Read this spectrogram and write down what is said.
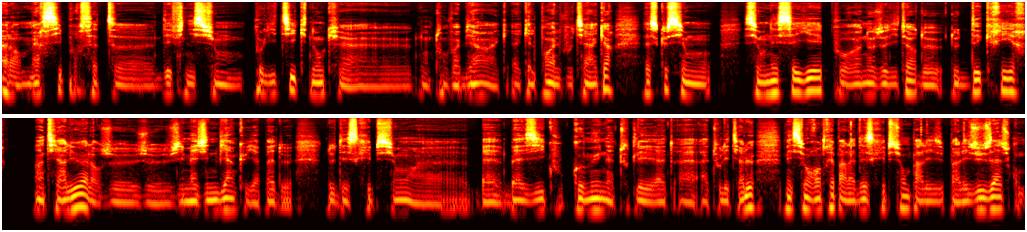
Alors merci pour cette euh, définition politique donc euh, dont on voit bien à, quel point elle vous tient à cœur. Est-ce que si on si on essayait pour nos auditeurs de, de décrire un tiers-lieu, alors j'imagine je, bien qu'il n'y a pas de, de description euh, basique ou commune à, toutes les, à, tous les tiers-lieux, mais si on rentrait par la description, par les, par les usages qu'on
